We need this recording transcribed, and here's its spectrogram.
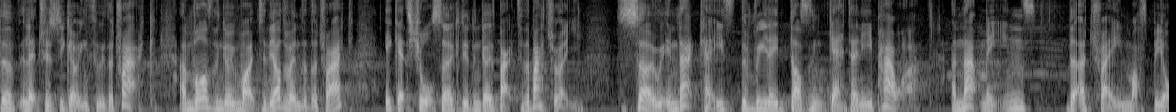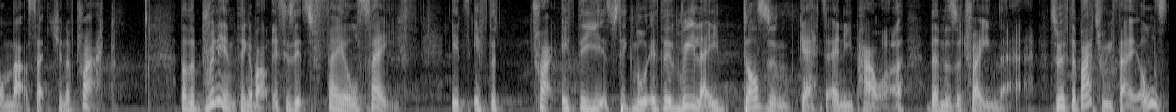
the electricity going through the track. And rather than going right to the other end of the track, it gets short circuited and goes back to the battery. So in that case, the relay doesn't get any power. And that means that a train must be on that section of track. Now, the brilliant thing about this is it's fail-safe. It's if the track, if the signal, if the relay doesn't get any power, then there's a train there. So if the battery fails,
